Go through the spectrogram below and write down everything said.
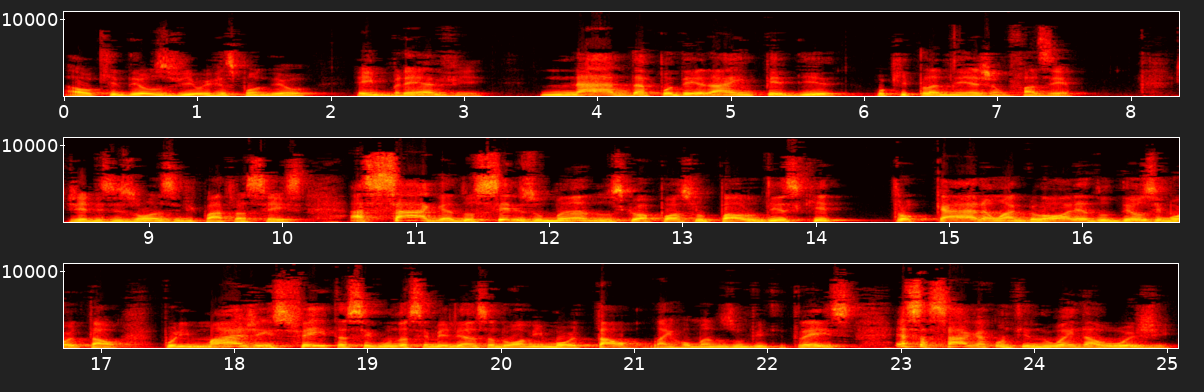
Ao que Deus viu e respondeu: Em breve, nada poderá impedir o que planejam fazer. Gênesis 11, de 4 a 6. A saga dos seres humanos que o apóstolo Paulo diz que trocaram a glória do Deus imortal por imagens feitas segundo a semelhança do homem mortal, lá em Romanos 1:23, essa saga continua ainda hoje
